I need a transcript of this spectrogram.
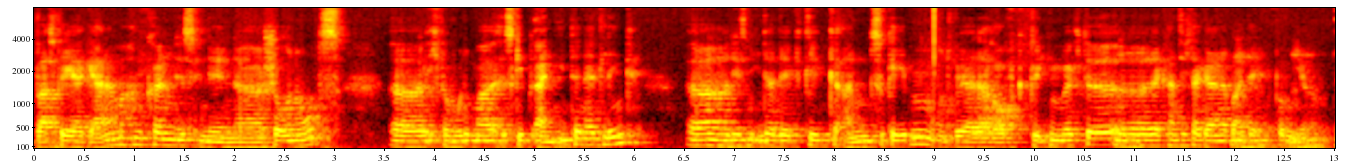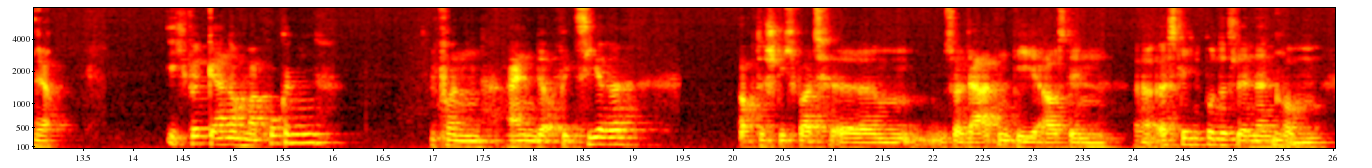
Was wir ja gerne machen können, ist in den äh, Show Notes äh, ich vermute mal, es gibt einen Internetlink. Äh, mhm. diesen Internetlink anzugeben und wer darauf klicken möchte, äh, mhm. der kann sich da gerne weiter mhm. informieren. Ja. Ich würde gerne noch mal gucken von einem der Offiziere, auch das Stichwort ähm, Soldaten, die aus den äh, östlichen Bundesländern kommen,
